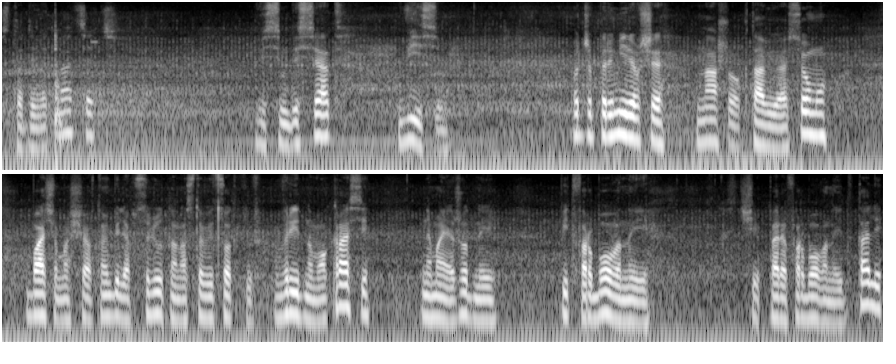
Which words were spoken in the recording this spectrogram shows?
119, 88. Отже, перемірявши нашу Octavia A7, бачимо, що автомобіль абсолютно на 100% в рідному окрасі, немає жодної підфарбованої чи перефарбованої деталі.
